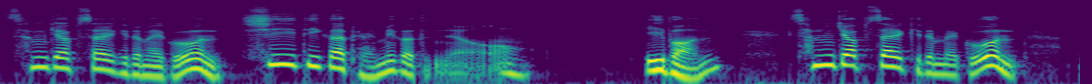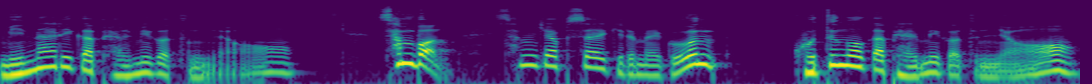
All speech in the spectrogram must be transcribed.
삼겹살 기름에 구운 CD가 별미거든요. 2번, 삼겹살 기름에 구운 미나리가 별미거든요. 3번, 삼겹살 기름에 구운 고등어가 별미거든요.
